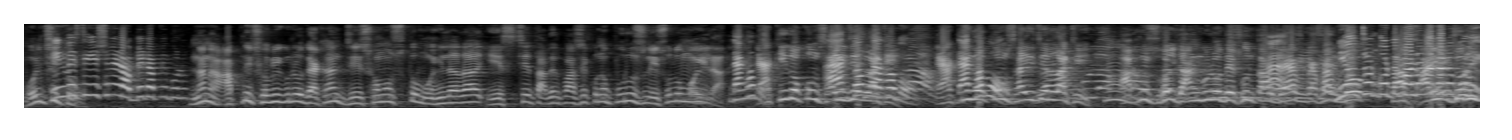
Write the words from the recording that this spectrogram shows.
বলছি ইনভেস্টিগেশনের আপডেট আপনি বলুন। না না আপনি ছবিগুলো দেখান যে সমস্ত মহিলারা এসছে তাদের পাশে কোনো পুরুষ নেই শুধু মহিলা। একই রকম সাইজের লাঠি। একই রকম সাইজের লাঠি। আপনি ওই গানগুলো দেখুন তার হ্যাঁ। ব্যাস ব্যাসার নিয়ন্ত্রণ করতে পারল না কেন পুলিশ?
